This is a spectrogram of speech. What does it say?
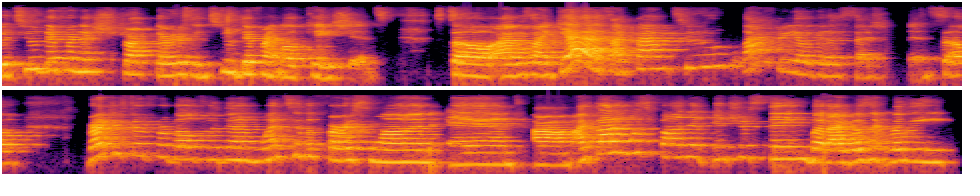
with two different instructors in two different locations. So I was like, yes, I found two laughter yoga sessions. So registered for both of them, went to the first one, and um, I thought it was fun and interesting, but I wasn't really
